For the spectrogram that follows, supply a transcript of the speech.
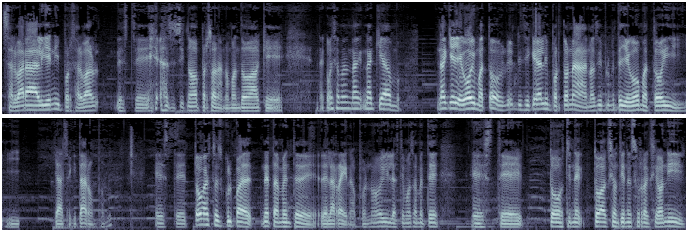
salvar a alguien y por salvar este asesinó a persona no mandó a que ¿cómo se llama? Na- Nakia Nakia llegó y mató. Ni siquiera le importó nada no simplemente llegó mató y, y ya se quitaron pues no este todo esto es culpa netamente de, de la reina pues no y lastimosamente este todo tiene toda acción tiene su reacción y,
